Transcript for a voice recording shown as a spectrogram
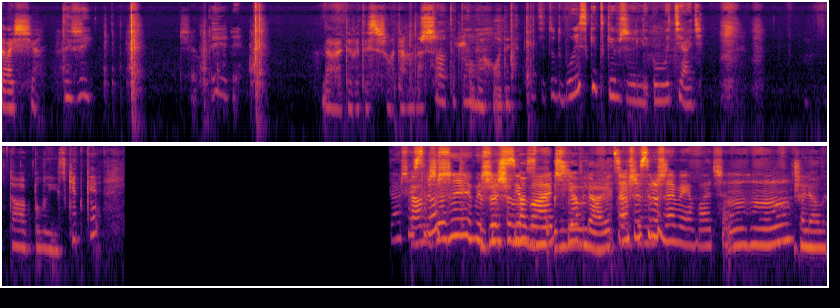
Давай ще. три, чотири. Давай дивитись, що там у нас Що тут? що виходить. Тут блискітки вже летять. Так, блискітки. Там щось Там вже- рожеве, Вже щось що в я нас з- бачу. з'являється. Там вже щось рожеве я бачу. Угу. Шаляли.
